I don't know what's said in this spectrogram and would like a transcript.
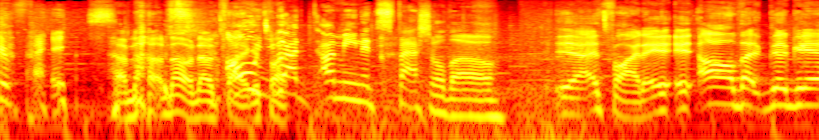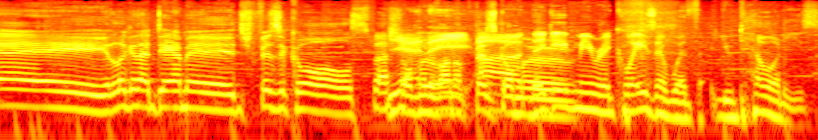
Your face. I'm not, no, no, it's fine. Oh, it's you fine. got. I mean, it's special though. yeah, it's fine. It, it, oh, that good, yay! Look at that damage. Physical special Yeah, move they, on a physical uh, move. they gave me Rayquaza with utilities,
